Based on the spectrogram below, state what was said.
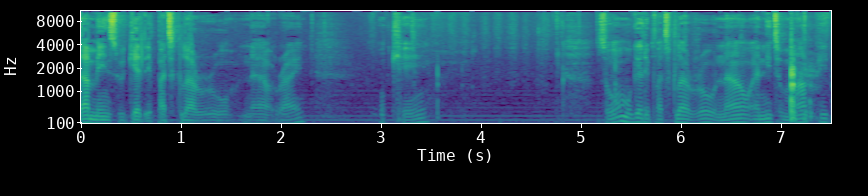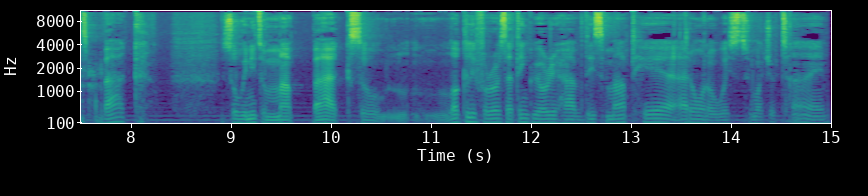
That means we get a particular row now right okay. So when we get a particular row now I need to map it back. So we need to map back. So luckily for us I think we already have this mapped here. I don't want to waste too much of time.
